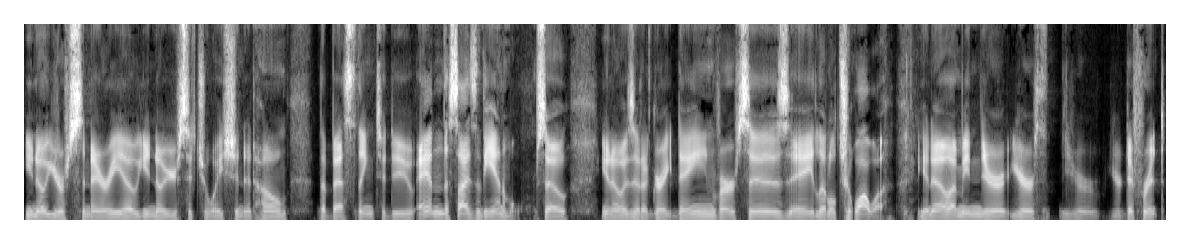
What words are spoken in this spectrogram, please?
you know your scenario, you know your situation at home. The best thing to do, and the size of the animal. So you know, is it a Great Dane versus a little Chihuahua? You know, I mean, your your your your different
